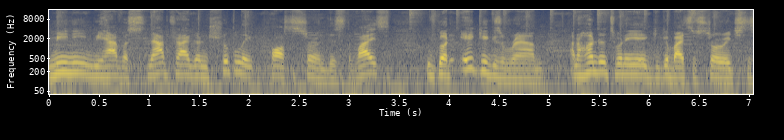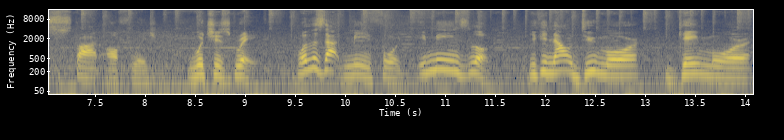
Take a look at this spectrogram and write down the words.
Meaning we have a Snapdragon 888 processor in this device. We've got 8 gigs of RAM and 128 gigabytes of storage to start off with, which is great. What does that mean for you? It means, look, you can now do more, game more,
